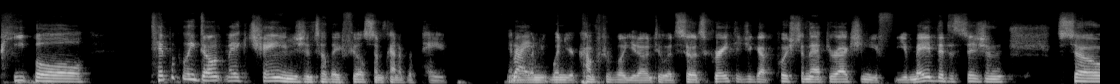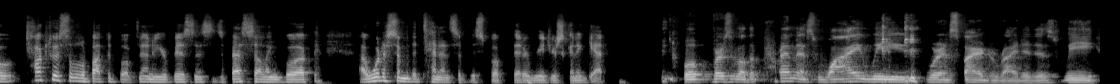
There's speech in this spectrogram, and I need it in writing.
people typically don't make change until they feel some kind of a pain. You know, right. when, when you're comfortable, you don't do it. So it's great that you got pushed in that direction. You you made the decision. So talk to us a little about the book. None of your business. It's a best-selling book. Uh, what are some of the tenets of this book that a reader's going to get? Well, first of all, the premise why we were inspired to write it is we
